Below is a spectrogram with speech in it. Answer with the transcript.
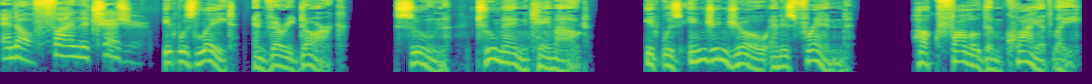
and I'll find the treasure. It was late and very dark. Soon, two men came out. It was Injun Joe and his friend. Huck followed them quietly,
